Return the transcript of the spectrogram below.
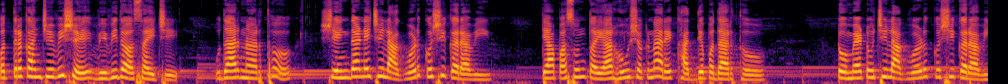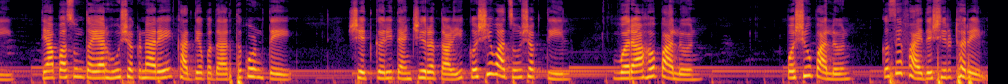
पत्रकांचे विषय विविध असायचे. उदाहरणार्थ शेंगदाण्याची लागवड कशी करावी? त्यापासून तयार होऊ शकणारे खाद्यपदार्थ टोमॅटोची लागवड कशी करावी? त्यापासून तयार होऊ शकणारे खाद्यपदार्थ कोणते? शेतकरी त्यांची रताळी कशी वाचवू शकतील? वराह पालन पशुपालन कसे फायदेशीर ठरेल?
